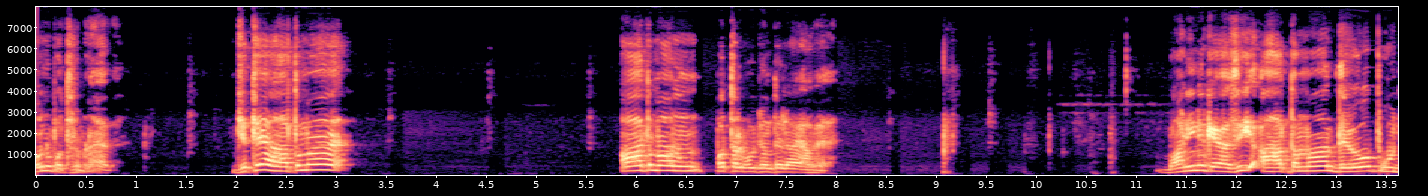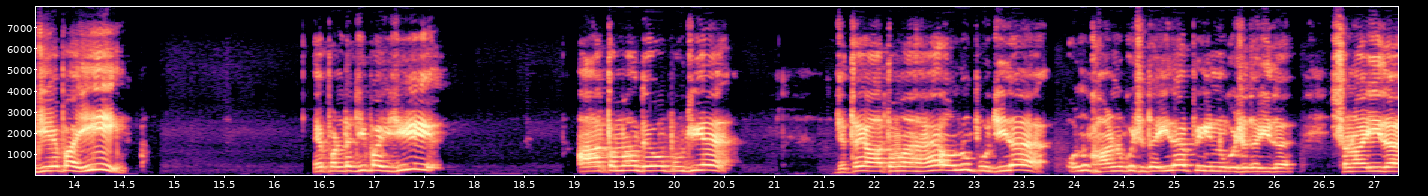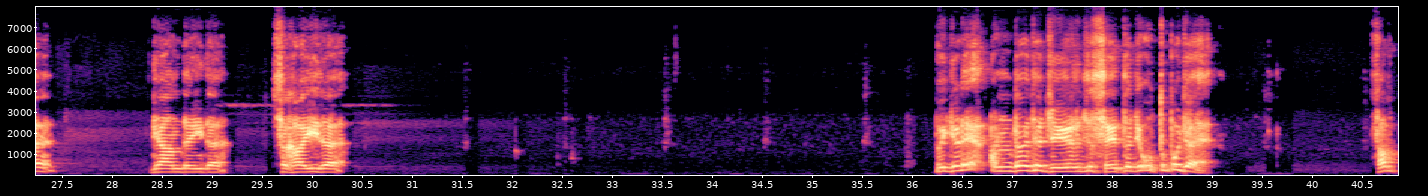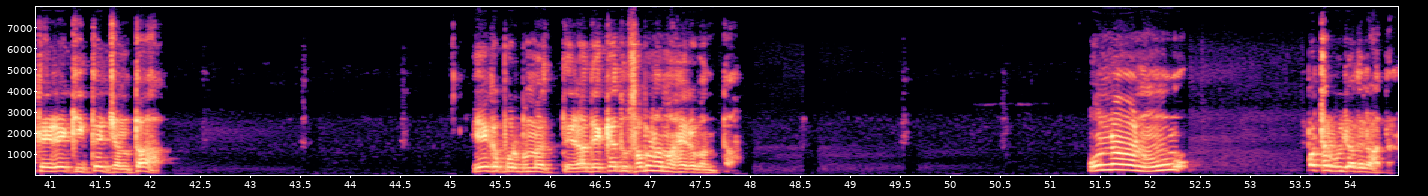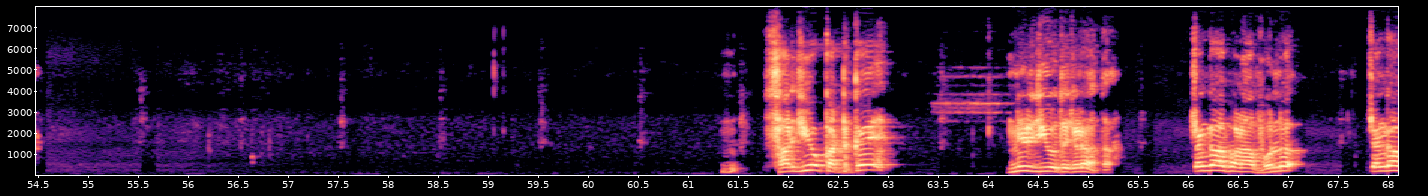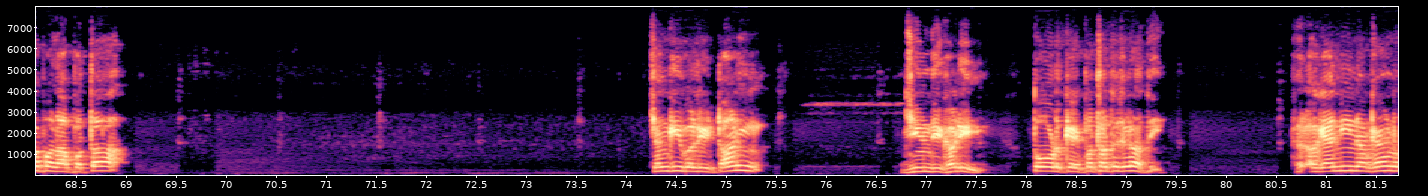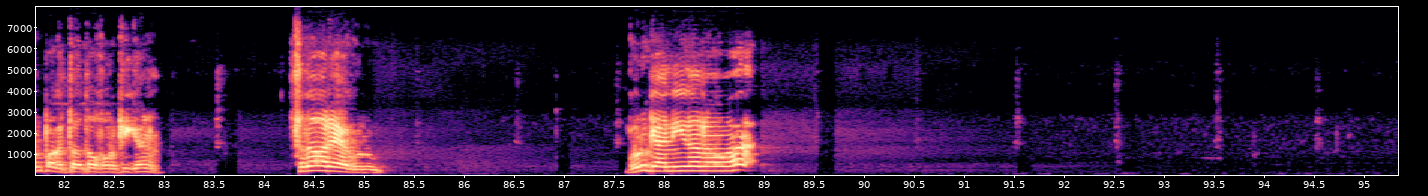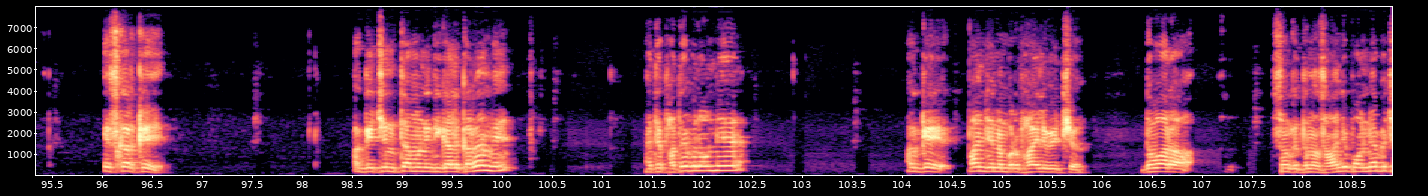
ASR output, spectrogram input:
ਉਹਨੂੰ ਪੱਥਰ ਬਣਾਇਆ ਜਿੱਥੇ ਆਤਮਾ ਆਤਮਾ ਨੂੰ ਪੱਥਰ ਪੂਜਣ ਤੇ ਲਾਇਆ ਹੋਇਆ ਹੈ। ਬਾਣੀ ਨੇ ਕਿਹਾ ਸੀ ਆਤਮਾ ਦਿਓ ਪੂਜੀਏ ਭਾਈ। ਇਹ ਪੰਡਤ ਜੀ ਭਾਈ ਜੀ ਆਤਮਾ ਦਿਓ ਪੂਜੀਏ। ਜਿੱਥੇ ਆਤਮਾ ਹੈ ਉਹਨੂੰ ਪੂਜੀਦਾ ਹੈ, ਉਹਨੂੰ ਖਾਣ ਨੂੰ ਕੁਝ ਦੇਈਦਾ ਪੀਣ ਨੂੰ ਕੁਝ ਦੇਈਦਾ ਸੁਣਾਈਦਾ ਗਿਆਨ ਦੇਈਦਾ ਸਿਖਾਈਦਾ ਵੀ ਜਿਹੜੇ ਅੰਡਜ ਜੇਰਜ ਸਿੱਤਜ ਉਤਪੁਜ ਹੈ, ਸਭ ਤੇਰੇ ਕੀਤੇ ਜਨਤਾ। ਏਕ ਪੁਰਬ ਮੈਂ ਤੇਰਾ ਦੇਖਿਆ, ਤੂੰ ਸਭਨਾ ਮਾਹਿਰਵੰਤਾ ਉਹਨਾਂ ਨੂੰ ਪੱਥਰ ਪੂਜਾ ਤੇ ਲਾਤਾ। ਸਰਜੀਓ ਕੱਟ ਕੇ ਨਿਰਜੀਓ ਤੇ ਚੜਾਤਾ ਚੰਗਾ ਭਲਾ ਫੁੱਲ, ਚੰਗਾ ਭਲਾ ਪੱਤਾ। ਚੰਗੀ ਵਾਲੀ ਟਾਹਣੀ ਜੀਣ ਦੀ ਖੜੀ ਤੋੜ ਕੇ ਪੱਥਰ ਤੇ ਚੜਾਤੀ ਫਿਰ ਅਗਿਆਨੀ ਨਾ ਕਹਿਣ, ਭਗਤ ਤੋਂ ਹੋਰ ਕੀ ਕਹਿਣ। ਸੁਧਾਰਿਆ ਗੁਰੂ। ਗੁਰੂ ਗਿਆਨੀ ਦਾ ਨਾਮ ਹੈ ਇਸ ਕਰਕੇ ਅੱਗੇ ਚਿੰਤਾਮਣੀ ਦੀ ਗੱਲ ਕਰਾਂਗੇ। ਅਤੇ ਫਤਿਹ ਬਣਾਉਂਦੇ ਹਾਂ। ਅੱਗੇ ਪੰਜ ਨੰਬਰ ਫਾਈਲ ਵਿੱਚ ਦੁਬਾਰਾ ਸੰਗਤ ਨਾਲ ਸਾਂਝ ਪਾਉਂਦੇ ਹਾਂ ਵਿਚਾਰ।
